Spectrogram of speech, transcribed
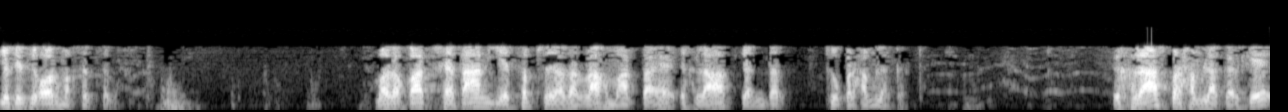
یا کسی اور مقصد سے بعض اوقات شیطان یہ سب سے زیادہ راہ مارتا ہے اخلاص کے اندر کے اوپر حملہ کر کے۔ اخلاص پر حملہ کر کے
